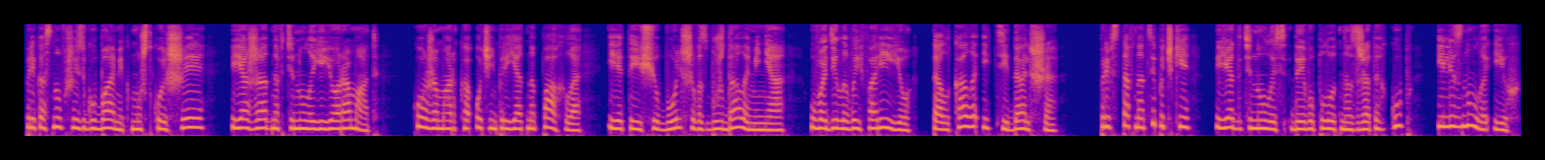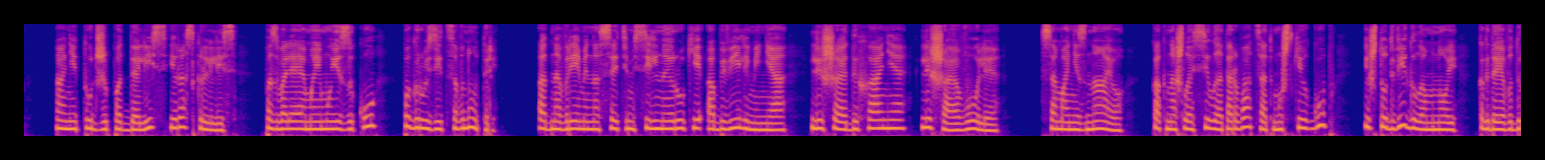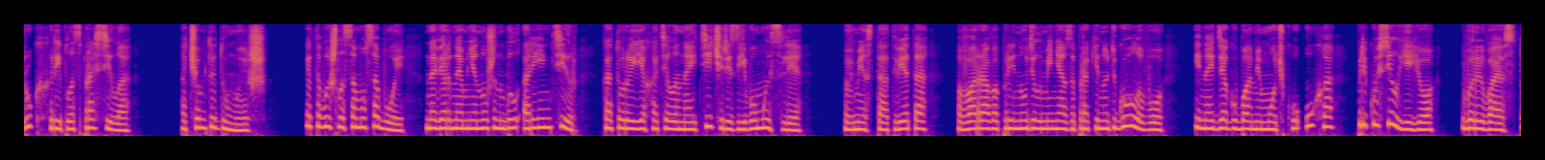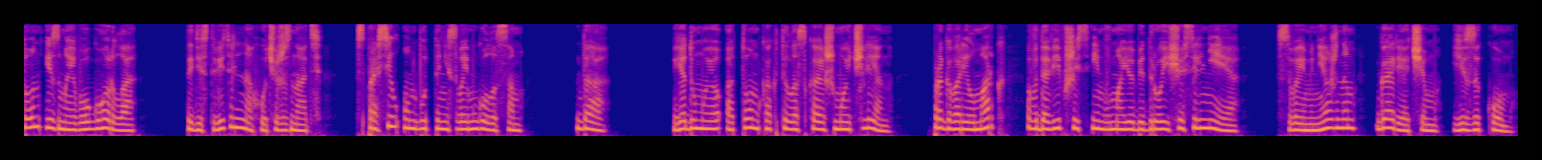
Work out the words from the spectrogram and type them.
Прикоснувшись губами к мужской шее, я жадно втянула ее аромат. Кожа Марка очень приятно пахла, и это еще больше возбуждало меня, уводило в эйфорию, толкало идти дальше. Привстав на цыпочки, я дотянулась до его плотно сжатых губ и лизнула их. Они тут же поддались и раскрылись, позволяя моему языку погрузиться внутрь. Одновременно с этим сильные руки обвили меня – лишая дыхания, лишая воли. Сама не знаю, как нашла силы оторваться от мужских губ и что двигало мной, когда я вдруг хрипло спросила «О чем ты думаешь?» Это вышло само собой. Наверное, мне нужен был ориентир, который я хотела найти через его мысли. Вместо ответа Варава принудил меня запрокинуть голову и, найдя губами мочку уха, прикусил ее, вырывая стон из моего горла. «Ты действительно хочешь знать?» Спросил он будто не своим голосом. «Да. Я думаю о том, как ты ласкаешь мой член», проговорил Марк, вдавившись им в мое бедро еще сильнее, своим нежным, горячим языком.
